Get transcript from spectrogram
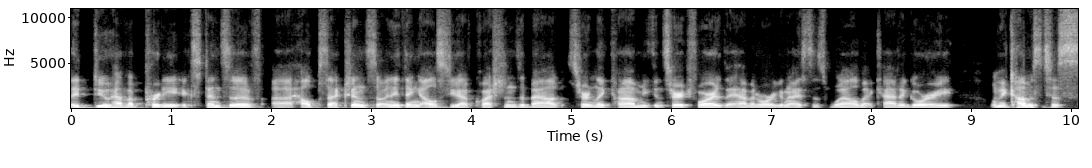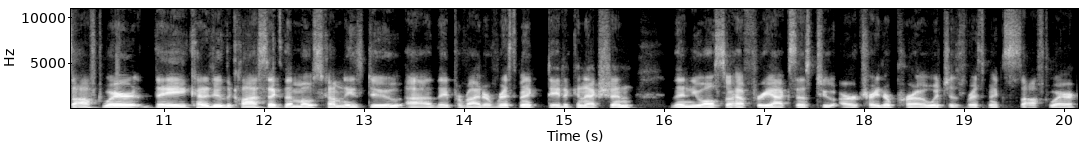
They do have a pretty extensive uh, help section. So anything else you have questions about, certainly come. You can search for it. They have it organized as well by category. When it comes to software, they kind of do the classic that most companies do. Uh, they provide a Rithmic data connection. Then you also have free access to R Trader Pro, which is Rithmic's software.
